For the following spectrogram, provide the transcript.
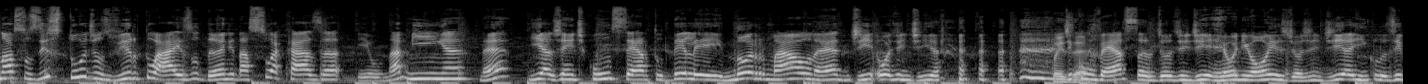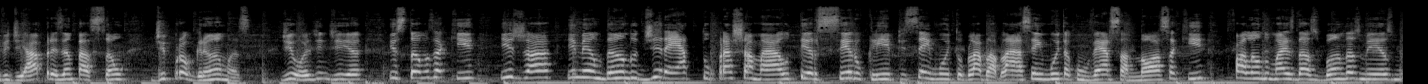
Nossos estúdios virtuais, o Dani na sua casa, eu na minha, né? E a gente com um certo delay normal, né? De hoje em dia. Pois de é. conversas de hoje em dia, reuniões de hoje em dia, inclusive de apresentação de programas de hoje em dia. Estamos aqui e já emendando direto para chamar o terceiro clipe, sem muito blá blá blá, sem muita conversa nossa aqui, falando mais das bandas mesmo.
